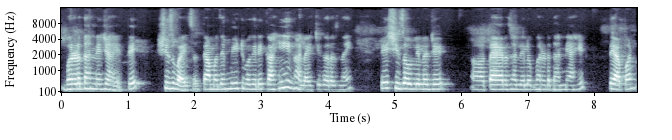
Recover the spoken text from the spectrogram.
भरडधान्य जे आहे ते शिजवायचं. त्यामध्ये मीठ वगैरे काहीही घालायची गरज नाही. ते शिजवलेलं जे तयार झालेलं भरडधान्य आहे ते आपण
